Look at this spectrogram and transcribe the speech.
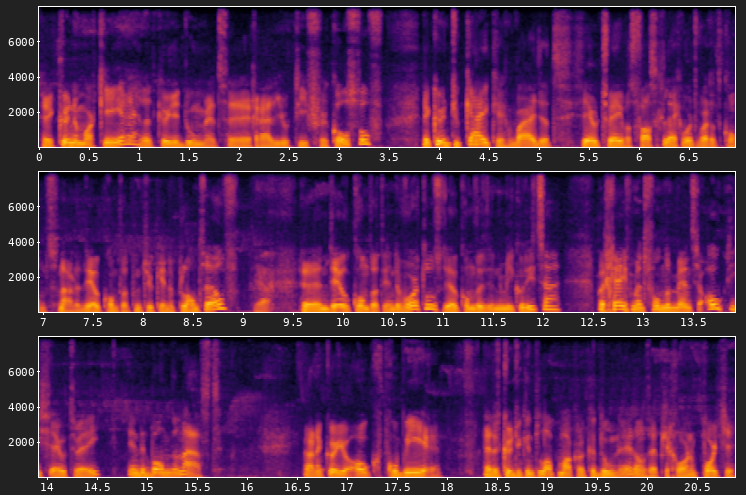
eh, kunnen markeren. En dat kun je doen met eh, radioactief eh, koolstof. Dan kun je natuurlijk kijken waar dat CO2 wat vastgelegd wordt, waar dat komt. Nou, een deel komt dat natuurlijk in de plant zelf. Ja. Een deel komt dat in de wortels, een deel komt dat in de mycorrhiza. Maar op een gegeven moment vonden mensen ook die CO2 in de boom daarnaast. Nou, dan kun je ook proberen. En dat kun je in het lab makkelijker doen. Hè? Dan heb je gewoon een potje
